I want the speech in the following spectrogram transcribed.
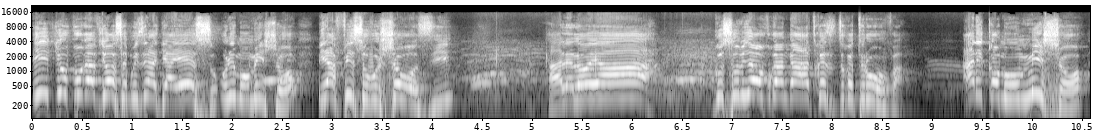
Ibyo uvuga byose mu izina rya yesu uri mu misho birafise ubushobozi. Haleluya gusa ibyo uvuga ngaha twese tuko turumva. Ariko mu misho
